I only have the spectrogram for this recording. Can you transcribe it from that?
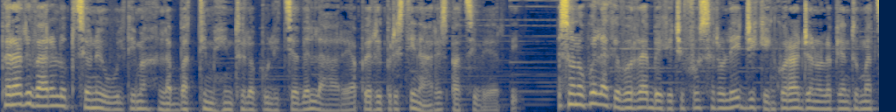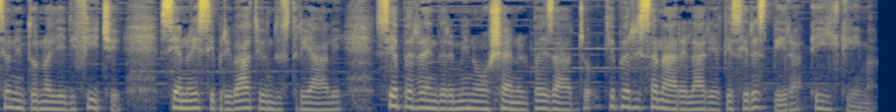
per arrivare all'opzione ultima, l'abbattimento e la pulizia dell'area per ripristinare spazi verdi. Sono quella che vorrebbe che ci fossero leggi che incoraggiano la piantumazione intorno agli edifici, siano essi privati o industriali, sia per rendere meno osceno il paesaggio che per risanare l'aria che si respira e il clima.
